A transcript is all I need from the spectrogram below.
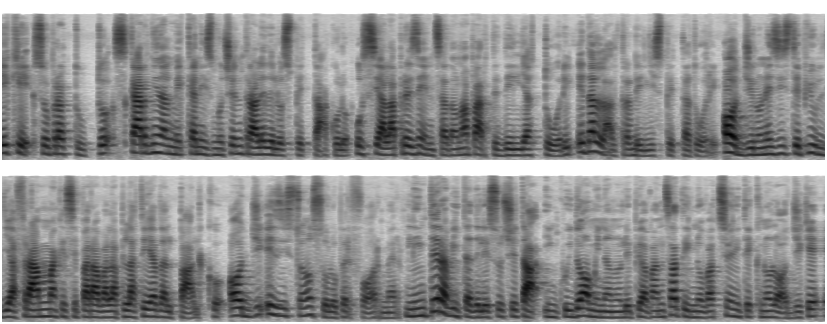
e che soprattutto scardina il meccanismo centrale dello spettacolo, ossia la presenza da una parte degli attori e dall'altra degli spettatori. Oggi non esiste più il diaframma che separava la platea dal palco, oggi esistono solo performer. L'intera vita delle società in cui dominano le più avanzate innovazioni tecnologiche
